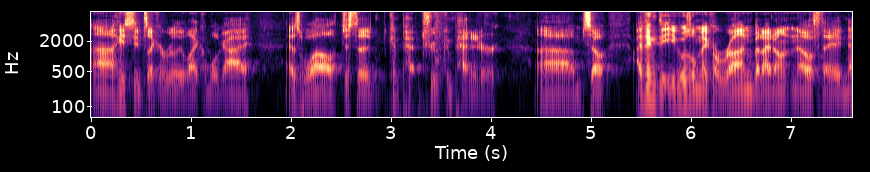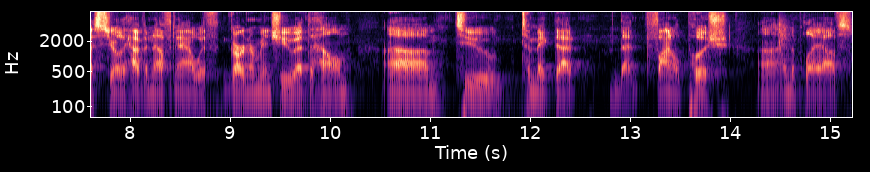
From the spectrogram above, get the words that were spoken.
Uh, he seems like a really likable guy as well, just a comp- true competitor. Um, so I think the Eagles will make a run, but I don't know if they necessarily have enough now with Gardner Minshew at the helm um, to to make that that final push uh, in the playoffs.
